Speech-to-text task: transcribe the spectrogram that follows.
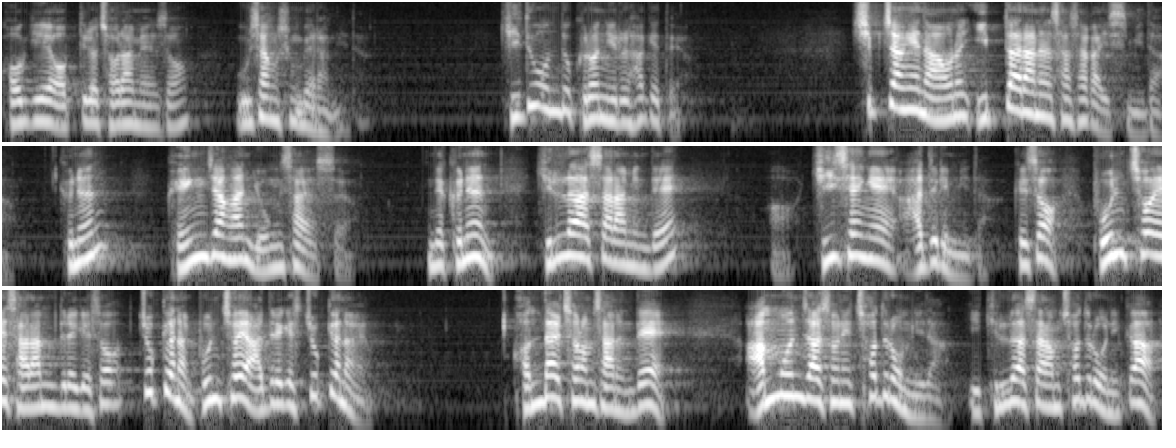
거기에 엎드려 절하면서 우상 숭배를 합니다. 기드온도 그런 일을 하게 돼요. 10장에 나오는 입다라는 사사가 있습니다. 그는 굉장한 용사였어요. 근데 그는 길르앗 사람인데 어, 기생의 아들입니다. 그래서 본처의 사람들에게서 쫓겨난 본처의 아들에게서 쫓겨나요. 건달처럼 사는데 암몬 자손이 쳐들어옵니다. 이 길르앗 사람 쳐들어오니까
